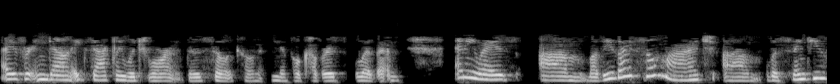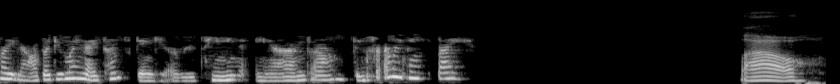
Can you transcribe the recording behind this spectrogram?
I've written down exactly which drawer those silicone nipple covers live in. Anyways, um, love you guys so much. Um, listening to you right now as I do my nighttime skincare routine and um, thanks for everything. Bye. Wow.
